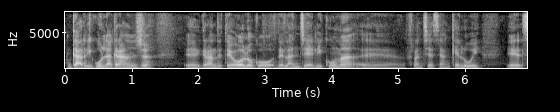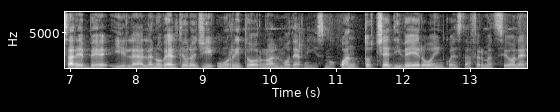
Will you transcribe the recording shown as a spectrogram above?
Garrigou Lagrange, eh, grande teologo dell'Angelicum, eh, francese anche lui, eh, sarebbe il, la Nouvelle Théologie un ritorno al modernismo. Quanto c'è di vero in questa affermazione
